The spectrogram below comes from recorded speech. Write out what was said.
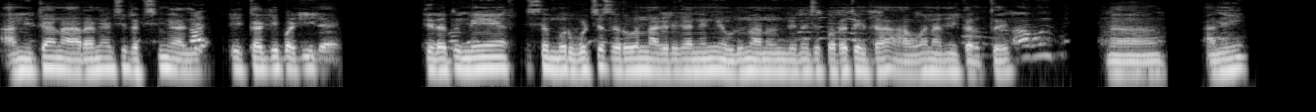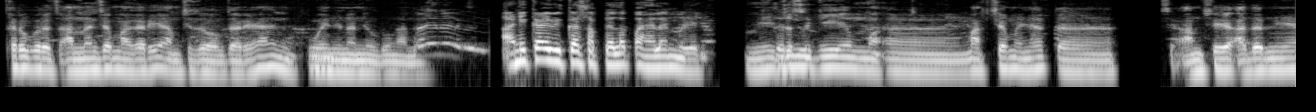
आणि त्या नारायणाची लक्ष्मी आली. एकाकी पाटील आहे तिला तुम्ही मुरगुडच्या सर्व नागरिकांनी निवडून आणून देण्याचे परत एकदा आव्हान आम्ही करतोय. आणि खरोखरच अण्णांच्या माघारी आमची जबाबदारी आहे आणि वहिनींना निवडून आणलं आणि काय विकास आपल्याला पाहायला मिळेल? मी जसं की मागच्या महिन्यात आमचे आदरणीय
